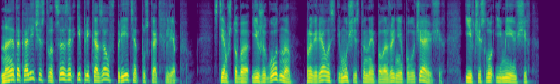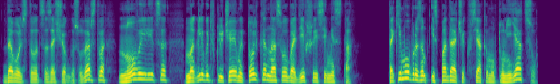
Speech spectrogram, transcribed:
На это количество Цезарь и приказал впредь отпускать хлеб, с тем, чтобы ежегодно проверялось имущественное положение получающих, и в число имеющих довольствоваться за счет государства новые лица могли быть включаемы только на освободившиеся места. Таким образом, из подачек всякому тунеядцу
